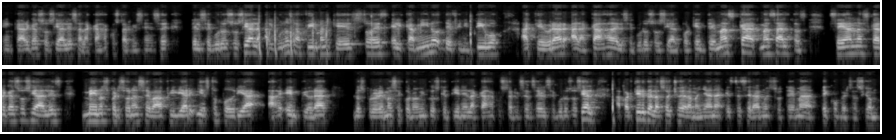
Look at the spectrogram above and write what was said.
en cargas sociales a la Caja Costarricense del Seguro Social. Algunos afirman que esto es el camino definitivo a quebrar a la Caja del Seguro Social, porque entre más, más altas sean las cargas sociales, menos personas se va a afiliar y esto podría ah, empeorar los problemas económicos que tiene la Caja Costarricense del Seguro Social. A partir de las 8 de la mañana, este será nuestro tema de conversación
